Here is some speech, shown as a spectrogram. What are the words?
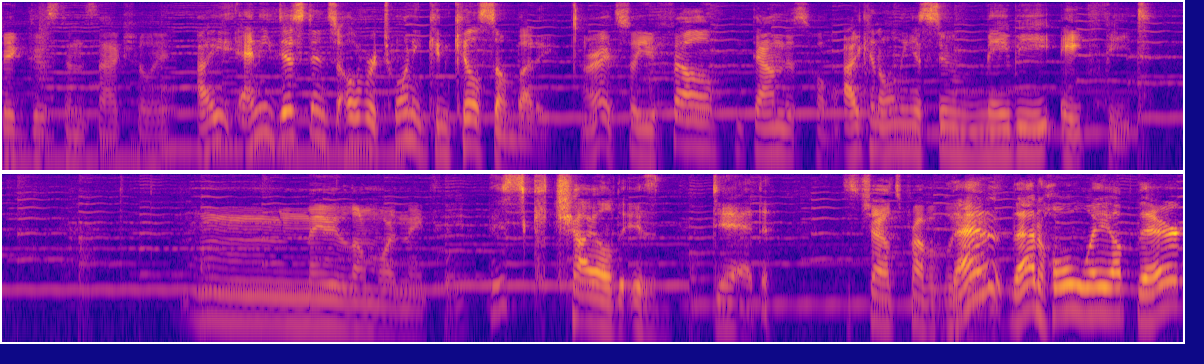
big distance, actually. I any distance over 20 can kill somebody. All right, so you fell down this hole. I can only assume maybe eight feet. Mm, maybe a little more than eight feet. This child is dead. This child's probably dead. That that whole way up there,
